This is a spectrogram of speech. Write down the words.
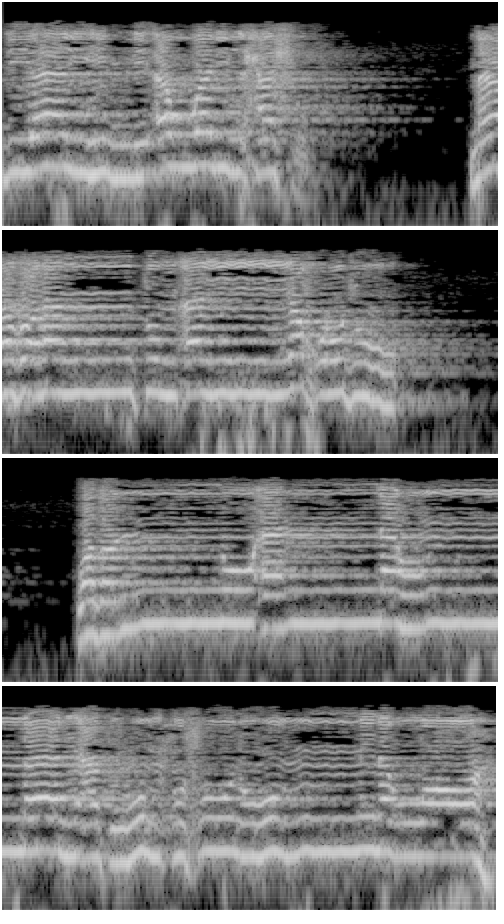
ديارهم لأول الحشر. ما ظننتم أن يخرجوا وظنوا أنهم مانعتهم حصونهم من الله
